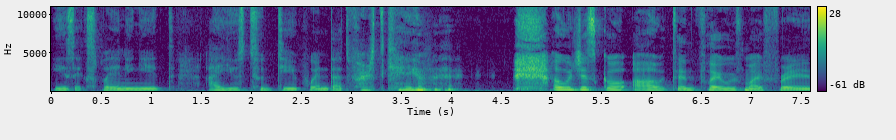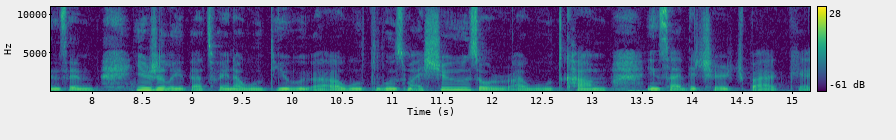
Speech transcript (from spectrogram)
he's explaining it. I used to dip when that first came. I would just go out and play with my friends, and usually that's when I would you uh, I would lose my shoes or I would come inside the church back uh,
